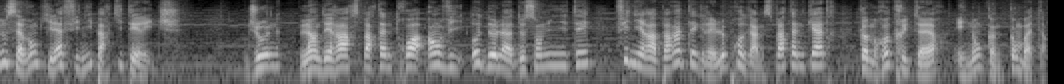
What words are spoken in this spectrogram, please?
nous savons qu'il a fini par quitter Reach. June, l'un des rares Spartan 3 en vie au-delà de son unité, finira par intégrer le programme Spartan 4 comme recruteur et non comme combattant.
